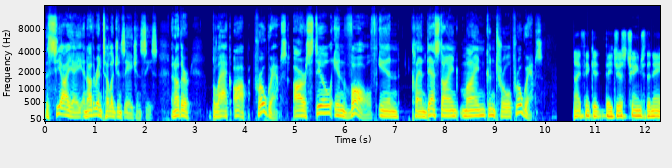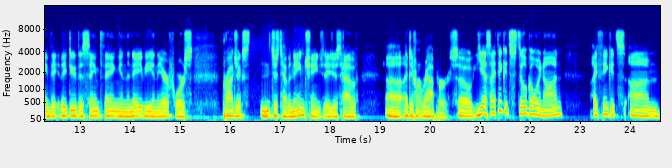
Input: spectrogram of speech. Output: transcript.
the CIA and other intelligence agencies and other black op programs are still involved in clandestine mind control programs? I think it, they just changed the name. They, they do the same thing in the Navy and the Air Force. Projects just have a name change. They just have uh, a different wrapper. So yes, I think it's still going on. I think it's um,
